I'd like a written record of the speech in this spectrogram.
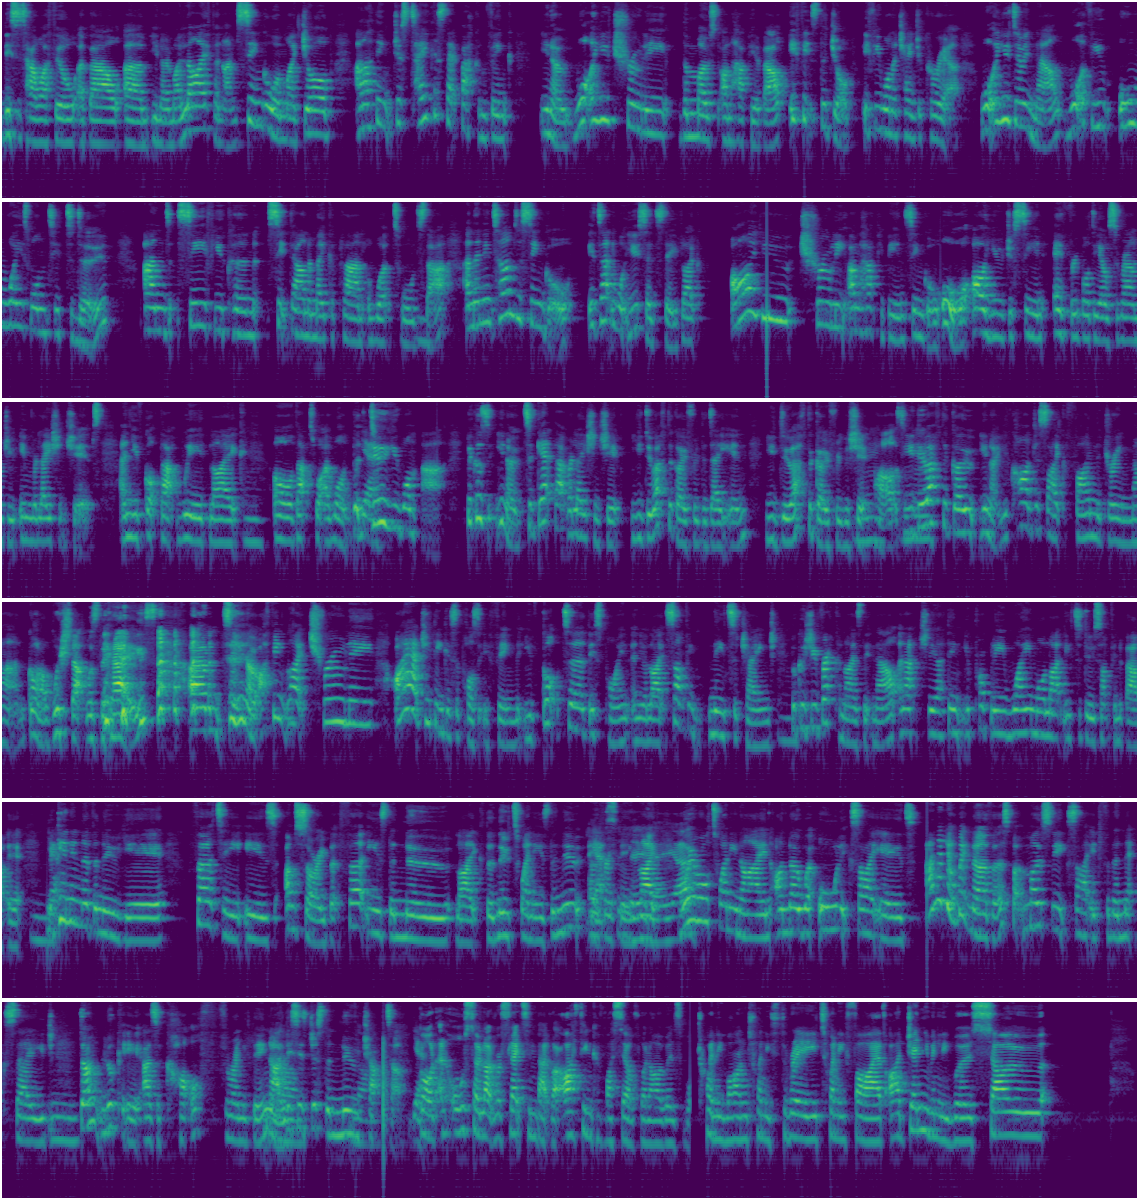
this is how I feel about um, you know my life and I'm single and my job. And I think just take a step back and think, you know, what are you truly the most unhappy about? If it's the job, if you want to change your career, what are you doing now? What have you always wanted to do? And see if you can sit down and make a plan and work towards that. And then in terms of single, exactly what you said, Steve, like, are you truly unhappy being single or are you just seeing everybody else around you in relationships and you've got that weird like Mm. oh that's what i want but Yeah. do you want that because you know to get that relationship you do have to go through the dating you do have to go through the shit Mm, parts you do mhm. have to go you know you can't just like find the dream man god i wish that was the case um, so you know i think like truly i actually think it's a positive thing that you've got to this point and you're like something needs to change Mm. because you've recognized it now and actually i think you're probably way more likely to do something about it Yeah. beginning of a new year 30 is i'm sorry but 30 is the new like the new 20 is the new everything Absolutely, like yeah. we're all 29 i know we're all excited and a little bit nervous but mostly excited for the next stage Mm. don't look at it as a cut off for anything No. like this is just a new No. chapter Yeah. God, and also like reflecting back, like I think of myself when I was what, 21, 23, 25. I genuinely was so,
